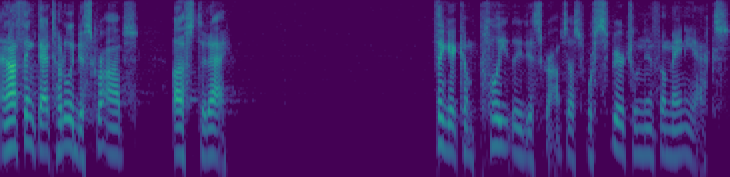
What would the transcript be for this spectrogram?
And I think that totally describes us today. I think it completely describes us. We're spiritual nymphomaniacs.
